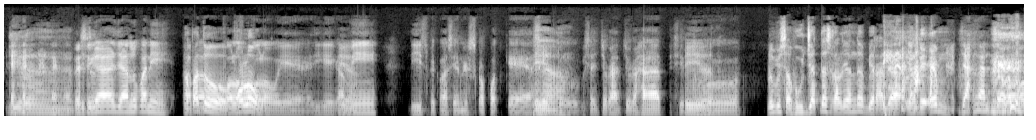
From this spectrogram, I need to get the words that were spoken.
Gila Terus Itu- juga jangan lupa nih Apa tuh? Follow, Follow. follow, iya. IG kami di spekulasi underscore podcast Iya. gitu. Bisa curhat-curhat di situ. Iya. Lu bisa hujat dah sekalian dah biar ada yang DM Jangan dong.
